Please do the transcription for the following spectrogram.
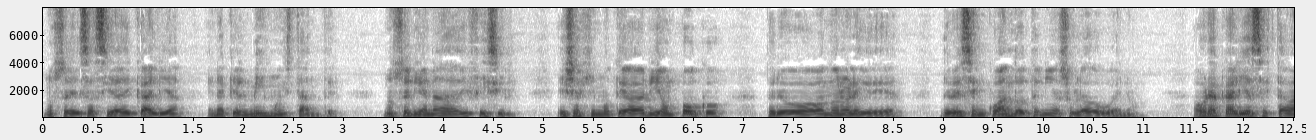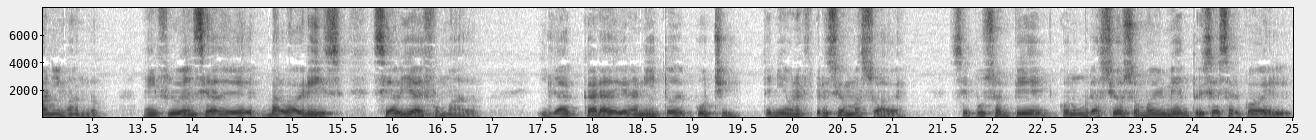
no se deshacía de Calia en aquel mismo instante. No sería nada difícil. Ella gimotearía un poco, pero abandonó la idea. De vez en cuando tenía su lado bueno. Ahora Calia se estaba animando. La influencia de Barba Gris se había esfumado, y la cara de granito de Pucci tenía una expresión más suave. Se puso en pie con un gracioso movimiento y se acercó a él.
